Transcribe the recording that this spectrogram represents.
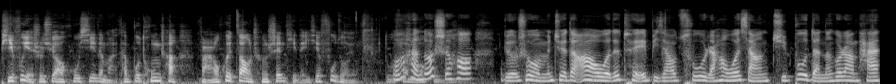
皮肤也是需要呼吸的嘛，它不通畅，反而会造成身体的一些副作用。我们很多时候，比如说我们觉得哦，我的腿比较粗，然后我想局部的能够让它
